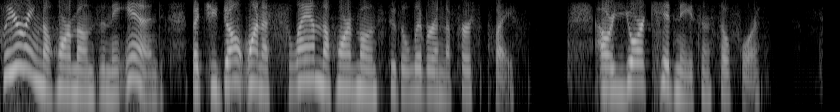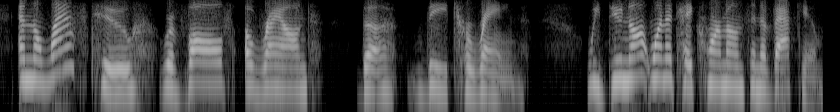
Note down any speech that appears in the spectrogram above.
clearing the hormones in the end, but you don't want to slam the hormones through the liver in the first place, or your kidneys and so forth. And the last two revolve around the, the terrain. We do not want to take hormones in a vacuum.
